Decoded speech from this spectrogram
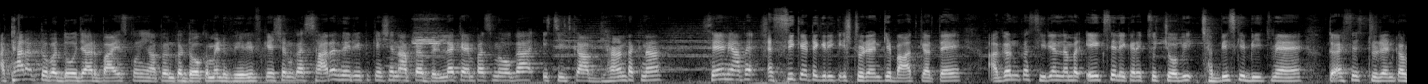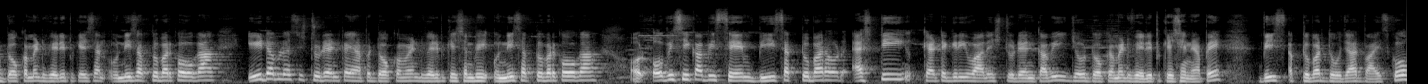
18 अक्टूबर 2022 को यहाँ पे उनका डॉक्यूमेंट वेरिफिकेशन का सारा वेरिफिकेशन आपका बिरला कैंपस में होगा। इस चीज़ का आप ध्यान रखना। सेम यहाँ पे एससी कैटेगरी के स्टूडेंट की बात करते हैं। अगर उनका सीरियल नंबर एक से लेकर एक सौ चौबीस, छब्बीस के बीच में है तो ऐसे स्टूडेंट का डॉक्यूमेंट वेरिफिकेशन 19 अक्टूबर को होगा। ई एस स्टूडेंट का यहाँ पे डॉक्यूमेंट वेरिफिकेशन भी 19 अक्टूबर को होगा। और ओबीसी का भी सेम 20 अक्टूबर और एसटी कैटेगरी वाले स्टूडेंट का भी जो डॉक्यूमेंट वेरिफिकेशन यहाँ पे बीस अक्टूबर दो हज़ार बाईस को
